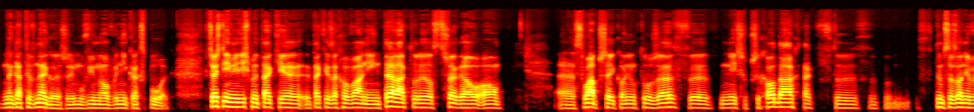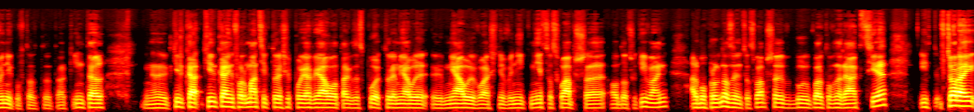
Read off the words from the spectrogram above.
negatywnego, jeżeli mówimy o wynikach spółek. Wcześniej mieliśmy takie, takie zachowanie Intela, który ostrzegał o E, słabszej koniunkturze, w mniejszych przychodach, tak w, w, w tym sezonie wyników, to, to, tak Intel, e, kilka, kilka informacji, które się pojawiało, tak ze spółek, które miały, miały właśnie wyniki nieco słabsze od oczekiwań, albo prognozy nieco słabsze, były gwałtowne reakcje. I wczoraj e,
